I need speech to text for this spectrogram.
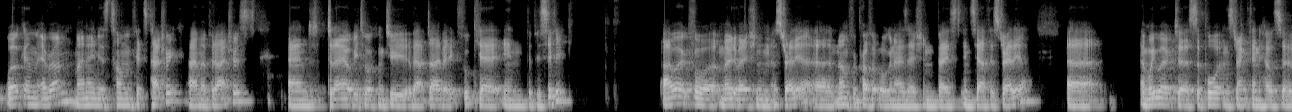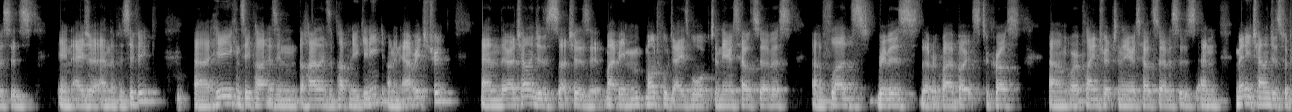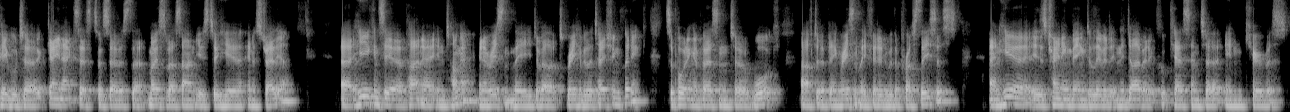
Welcome, everyone. My name is Tom Fitzpatrick. I'm a podiatrist, and today I'll be talking to you about diabetic foot care in the Pacific. I work for Motivation Australia, a non for profit organisation based in South Australia. Uh, and we work to support and strengthen health services in Asia and the Pacific. Uh, here you can see partners in the highlands of Papua New Guinea on an outreach trip. And there are challenges such as it might be multiple days' walk to the nearest health service, uh, floods, rivers that require boats to cross, um, or a plane trip to the nearest health services, and many challenges for people to gain access to a service that most of us aren't used to here in Australia. Uh, here you can see a partner in Tonga in a recently developed rehabilitation clinic supporting a person to walk after being recently fitted with a prosthesis. And here is training being delivered in the Diabetic Foot Care Centre in Kiribati.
